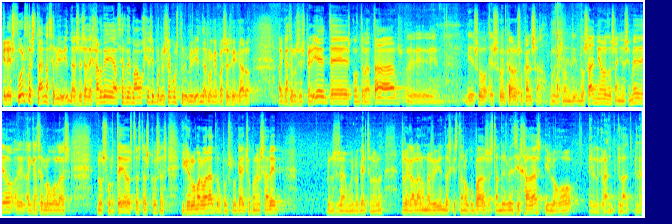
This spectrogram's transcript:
el esfuerzo está en hacer viviendas, o sea, dejar de hacer demagogias y ponerse a construir viviendas. Lo que pasa es que, claro, hay que hacer los expedientes, contratar... eh, y eso, eso, claro, eso cansa, porque son dos años, dos años y medio, eh, hay que hacer luego las, los sorteos, todas estas cosas. ¿Y qué es lo más barato? Pues lo que ha hecho con el Sareb, que no se sabe muy bien lo que ha hecho, la verdad, regalar unas viviendas que están ocupadas, están desvencijadas y luego el gran, la- la-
